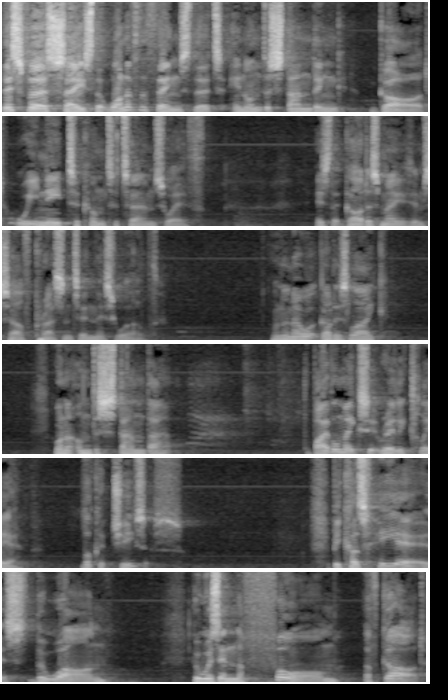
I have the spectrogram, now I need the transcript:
This verse says that one of the things that in understanding God we need to come to terms with is that God has made himself present in this world. You want to know what God is like? You want to understand that? The Bible makes it really clear. Look at Jesus. Because he is the one who was in the form of God.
